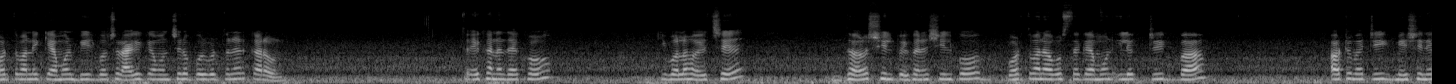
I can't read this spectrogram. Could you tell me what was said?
বর্তমানে কেমন? বিশ বছর আগে কেমন ছিল পরিবর্তনের কারণ? তো এখানে দেখো কি বলা হয়েছে। ধরো শিল্প, এখানে শিল্প বর্তমানে অবস্থা কেমন? ইলেকট্রিক বা অটোমেটিক মেশিনে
